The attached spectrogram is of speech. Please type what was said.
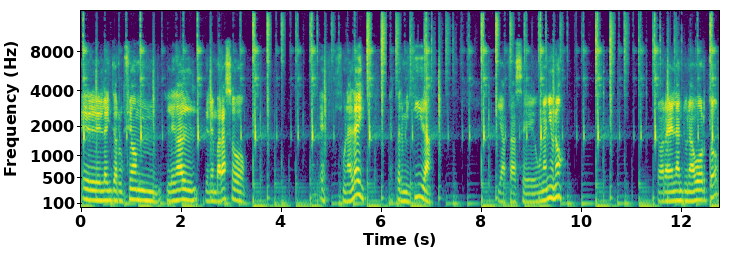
eh, la interrupción legal del embarazo es una ley permitida y hasta hace un año no. Ahora adelante un aborto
